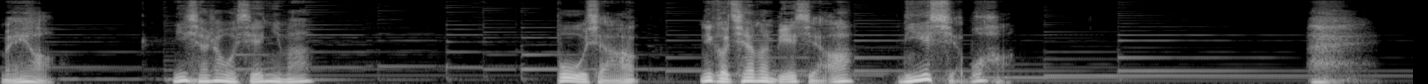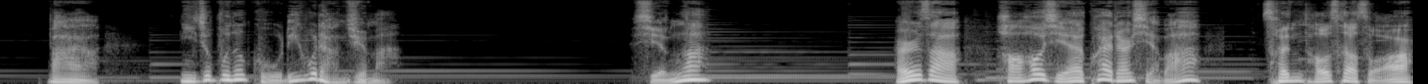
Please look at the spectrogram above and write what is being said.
没有，你想让我写你吗？不想。你可千万别写啊！你也写不好。哎，爸呀，你就不能鼓励我两句吗？行啊，儿子，好好写，快点写吧，村头厕所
